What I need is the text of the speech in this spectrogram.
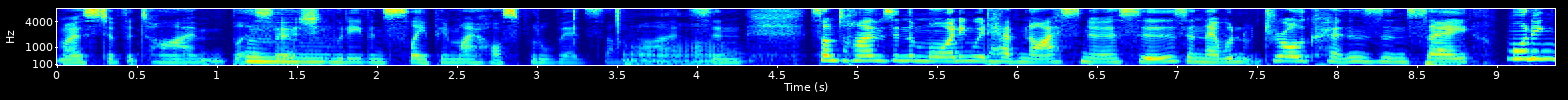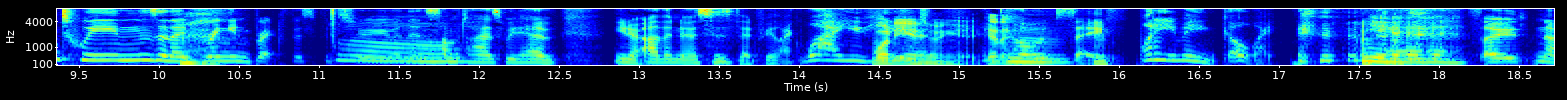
most of the time. Bless her. She Mm. would even sleep in my hospital bed some nights. And sometimes in the morning, we'd have nice nurses and they would draw the curtains and say, Morning, twins. And they'd bring in breakfast for two. And then sometimes we'd have, you know, other nurses that'd be like, Why are you here? What are you doing here? Get And out. I would say, What do you mean? Go away. Yeah. So, no,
